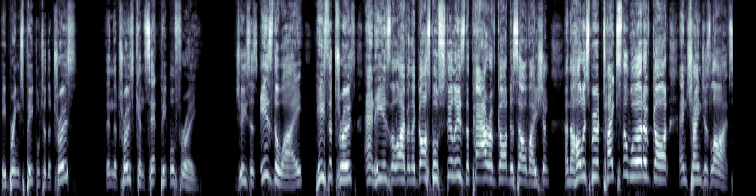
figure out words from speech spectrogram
He brings people to the truth, then the truth can set people free. Jesus is the way, He's the truth, and He is the life. And the gospel still is the power of God to salvation. And the Holy Spirit takes the word of God and changes lives.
